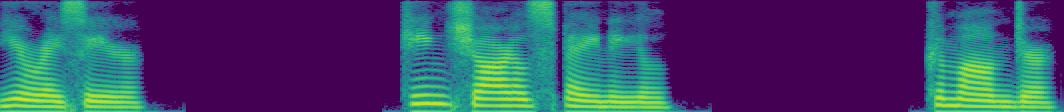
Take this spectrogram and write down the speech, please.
Eurasier. King Charles Spaniel. Commander.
